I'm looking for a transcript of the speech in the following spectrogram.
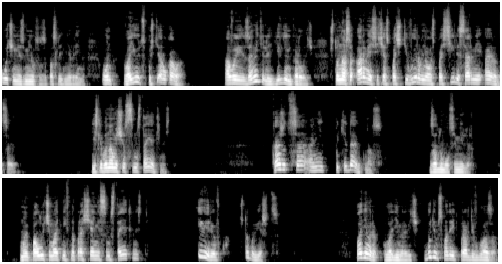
очень изменился за последнее время. Он воюет спустя рукава. А вы заметили, Евгений Карлович, что наша армия сейчас почти выровнялась по силе с армией Айронсайда? если бы нам еще самостоятельность. Кажется, они покидают нас, задумался Миллер. Мы получим от них на прощание самостоятельность и веревку, чтобы вешаться. Владимир Владимирович, будем смотреть правде в глаза.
